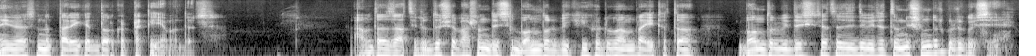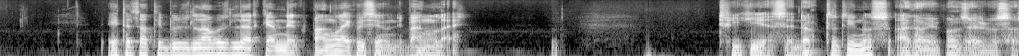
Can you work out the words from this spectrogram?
নির্বাচনের তারিখের দরকারটা কি আমাদের? আমরা জাতির উদ্দেশ্যে ভাষণ দিচ্ছি বন্দর বিক্রি করব আমরা, এটা তো বন্দর বিদেশিরা তো যদি, এটা তো উনি সুন্দর করে কইছে। এটা জাতি বুঝলে না বুঝলে আর কেমনে বাংলায় কইছে উনি? বাংলায়। ঠিকই আছে, ডক্টর ইউনুস আগামী পঞ্চাশ বছর।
